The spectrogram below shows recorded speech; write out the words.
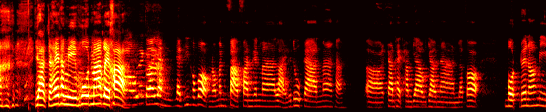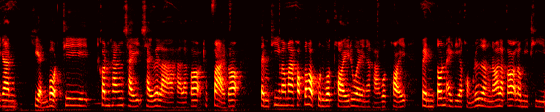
อะ อยากจะให้ทางนี้พูดมากเลยค่ะ ก็อย่างอย่างที่เขาบอกเนาะมันฝ่าฟันกันมาหลายฤดูกาลมากค่ะเอ่อการถ่ายทำยาวยาวนาน แล้วก็บทด้วยเนาะมีการเขียนบทที่ค่อนข้างใช้ใช้เวลาค่ะ แล้วก็ทุกฝ่ายก็ เต็มที่มากๆเขาต้องขอบคุณ Workpoint ด้วยนะคะ Workpoint เป็นต้นไอเดียของเรื่องเนาะแล้วก็เรามีทีม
